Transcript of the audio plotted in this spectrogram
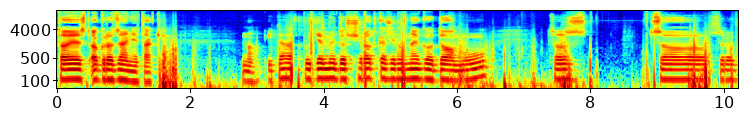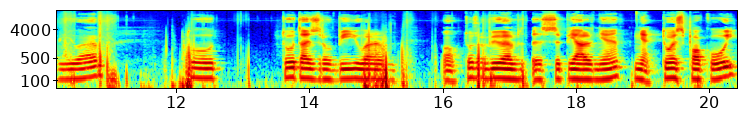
To jest ogrodzenie takie. No i teraz pójdziemy do środka zielonego domu. Co z, co zrobiłem? Tu tutaj zrobiłem o, tu zrobiłem y, sypialnię. Nie, tu jest pokój.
